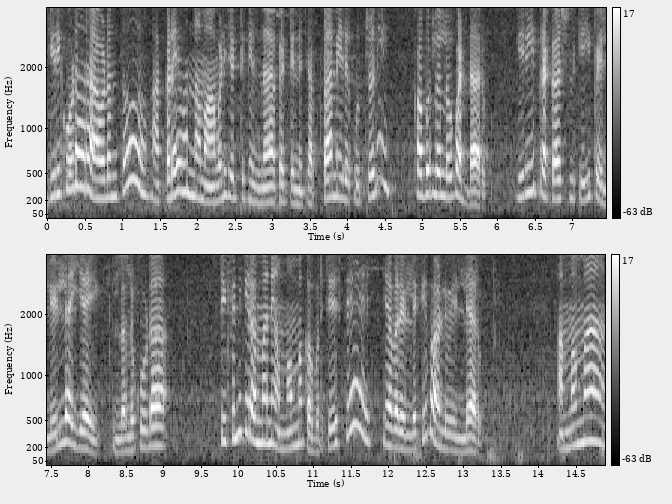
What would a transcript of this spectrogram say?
గిరి కూడా రావడంతో అక్కడే ఉన్న మామిడి చెట్టు కింద కట్టిన చప్టా మీద కూర్చొని కబుర్లలో పడ్డారు. గిరి ప్రకాష్లకి పెళ్ళిళ్ళు అయ్యాయి పిల్లలు కూడా టిఫిన్కి రమ్మని అమ్మమ్మ కబురు చేస్తే ఎవరిళ్ళకి వాళ్ళు వెళ్ళారు. అమ్మమ్మ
